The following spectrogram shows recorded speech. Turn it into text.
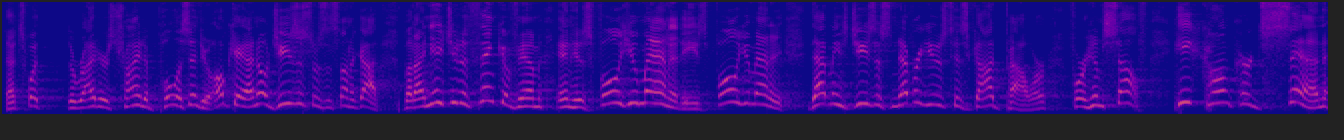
That's what the writer is trying to pull us into. Okay, I know Jesus was the Son of God, but I need you to think of him in his full humanity, his full humanity. That means Jesus never used his God power for himself. He conquered sin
